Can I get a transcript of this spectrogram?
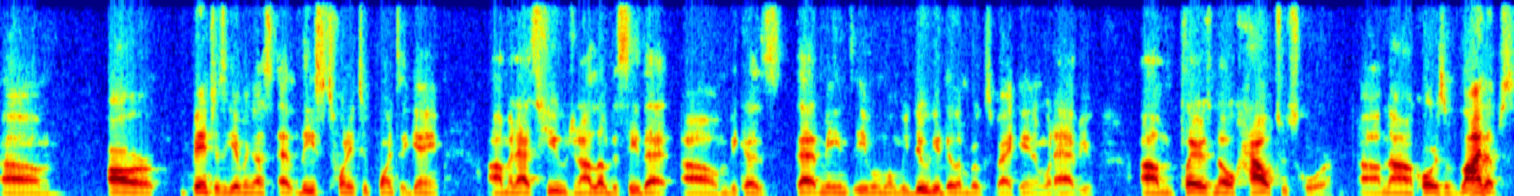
Um, our bench is giving us at least 22 points a game. Um, and that's huge. And I love to see that um, because that means even when we do get Dillon Brooks back in and what have you, um, players know how to score. Um, now, of course, of lineups,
